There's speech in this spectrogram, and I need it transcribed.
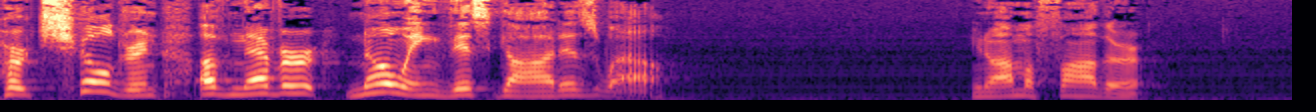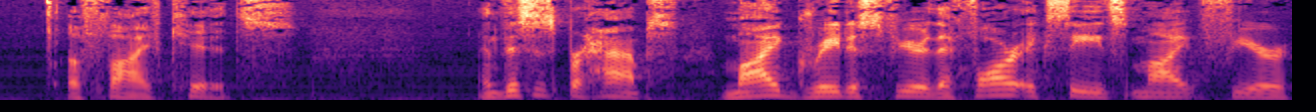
her children, of never knowing this God as well. You know, I'm a father of five kids. And this is perhaps my greatest fear that far exceeds my fear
